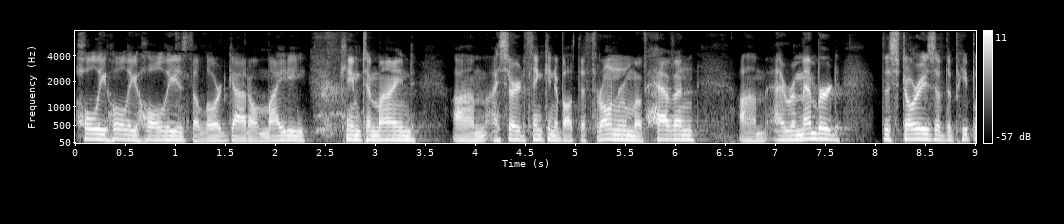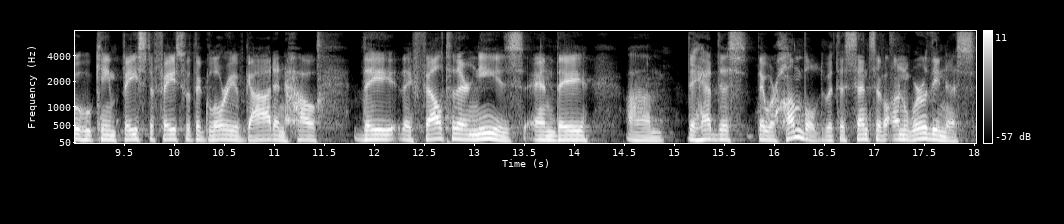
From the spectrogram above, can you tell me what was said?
Holy, holy, holy is the Lord God Almighty came to mind. Um, I started thinking about the throne room of heaven. Um, I remembered the stories of the people who came face to face with the glory of God and how they, they fell to their knees and they, um, they had this, they were humbled with a sense of unworthiness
